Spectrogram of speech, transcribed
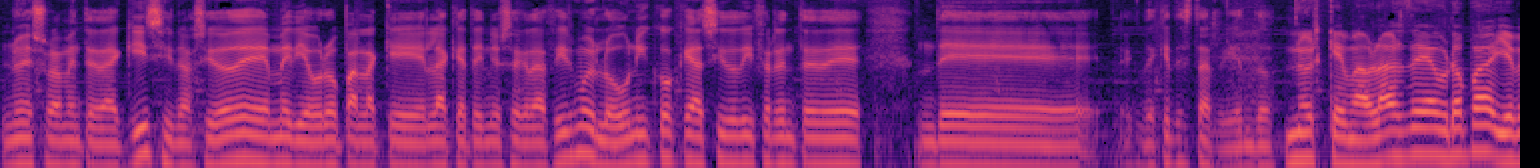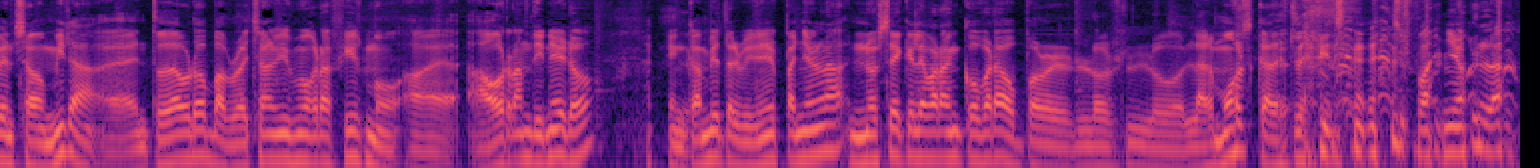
no es solamente de aquí, sino ha sido de media Europa la que, la que ha tenido ese grafismo y lo único que ha sido diferente de... ¿De, ¿de qué te estás riendo? No, es que me hablas de Europa y he pensado, mira, eh, en toda Europa aprovechan el mismo grafismo, eh, ahorran dinero. En cambio, Televisión Española, no sé qué le habrán cobrado por los, lo- las moscas de Televisión Española.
